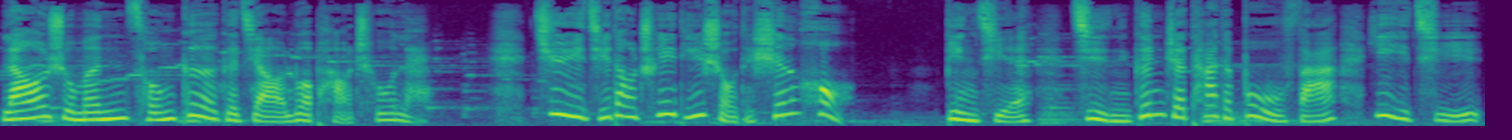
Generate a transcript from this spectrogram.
老鼠们从各个角落跑出来，聚集到吹笛手的身后，并且紧跟着他的步伐一起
